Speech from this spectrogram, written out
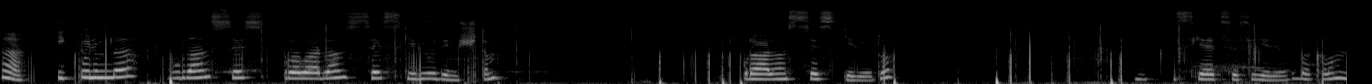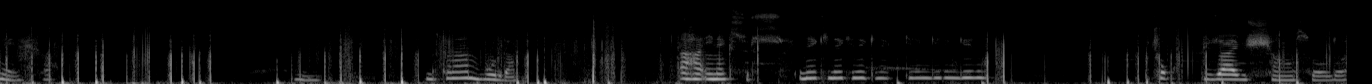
Ha ilk bölümde buradan ses buralardan ses geliyor demiştim. Buralardan ses geliyordu. İskelet sesi geliyordu. Bakalım neymiş o. Hmm. Buradan. Aha inek sürüsü. İnek inek inek inek gelin gelin gelin. Çok güzel bir şans oldu.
